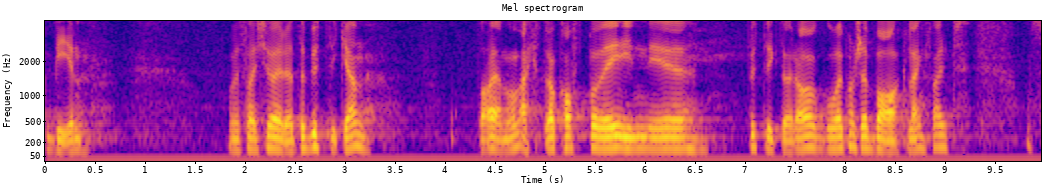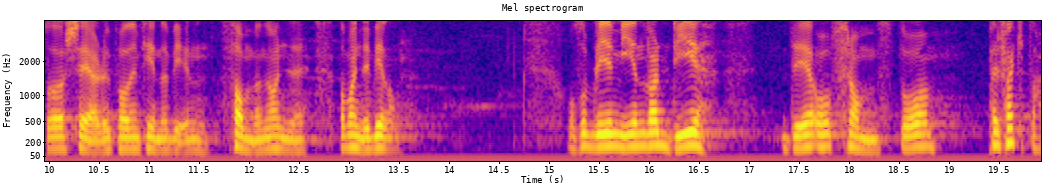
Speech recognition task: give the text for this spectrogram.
bilen. Og hvis jeg kjører til butikken, da er det noen ekstra kast på vei inn i butikkdøra. Går kanskje baklengs. sant? Og så ser du på den fine bilen sammen med andre, de andre bilene. Og så blir min verdi det å framstå perfekt. da.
